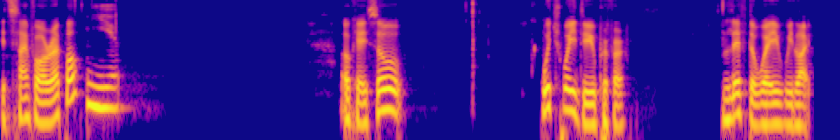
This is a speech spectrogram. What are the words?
it's time for a wrap up. Yep. Okay, so which way do you prefer? Live the way we like,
